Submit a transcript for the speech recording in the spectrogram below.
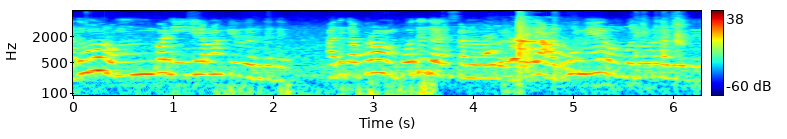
அதுவும் ரொம்ப நீளமாக கியூ இருந்தது. அதுக்கப்புறம் பொது தரிசனம் இருந்தது. அதுவுமே ரொம்ப தூரம் இருந்தது.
